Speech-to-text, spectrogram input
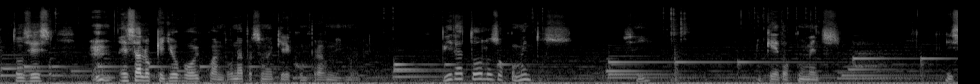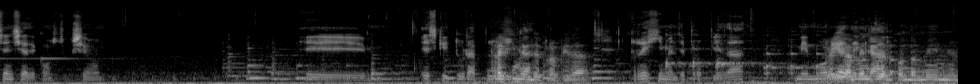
Entonces, es a lo que yo voy cuando una persona quiere comprar un inmueble. Pida todos los documentos. ¿Sí? ¿Qué documentos? Licencia de construcción. Eh, escritura pública, régimen de propiedad, régimen de propiedad, memoria reglamento de del condominio,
